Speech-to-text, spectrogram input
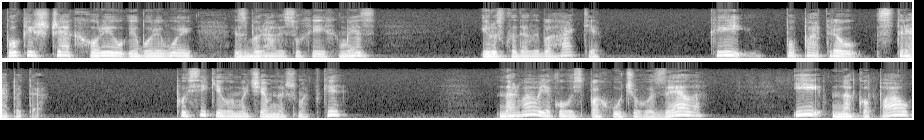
Поки щек хорив і боревой збирали сухий хмиз і розкладали багаття, Кий попатрав стрепета, посік його мечем на шматки нарвав якогось пахучого зела і накопав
